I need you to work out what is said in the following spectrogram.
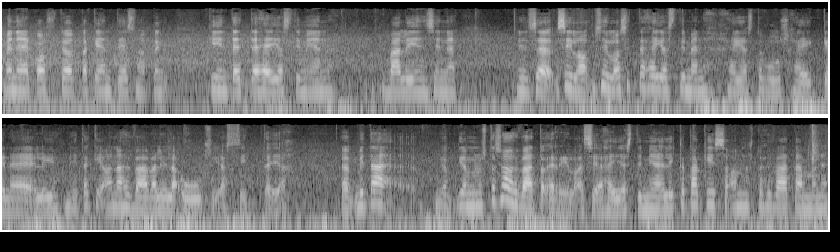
menee kosteutta kenties noiden kiinteiden heijastimien väliin sinne niin se, silloin, silloin sitten heijastimen heijastavuus heikkenee, eli niitäkin aina hyvää välillä uusia sitten. Ja, ja, mitä, ja, ja minusta se on hyvä, että on erilaisia heijastimia, eli takissa on minusta hyvä tämmöinen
